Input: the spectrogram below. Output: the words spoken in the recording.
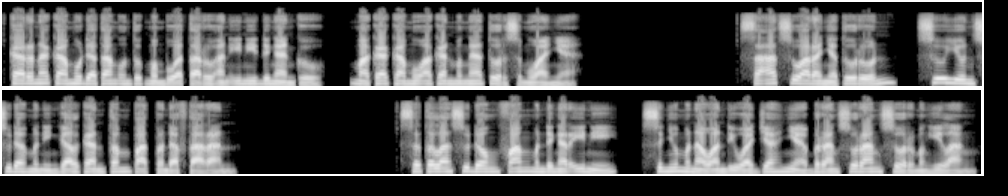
Karena kamu datang untuk membuat taruhan ini denganku, maka kamu akan mengatur semuanya. Saat suaranya turun, Su Yun sudah meninggalkan tempat pendaftaran. Setelah Sudong Fang mendengar ini, senyum menawan di wajahnya berangsur-angsur menghilang.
